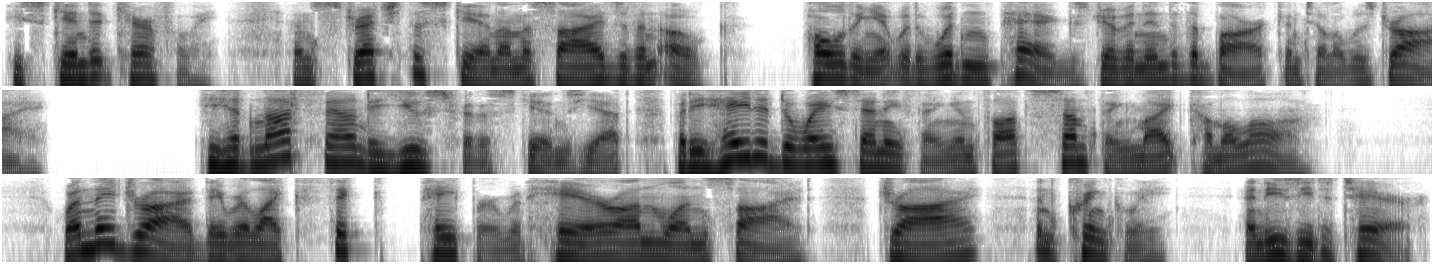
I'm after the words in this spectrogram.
he skinned it carefully and stretched the skin on the sides of an oak, holding it with wooden pegs driven into the bark until it was dry. He had not found a use for the skins yet, but he hated to waste anything and thought something might come along. When they dried, they were like thick paper with hair on one side, dry and crinkly and easy to tear.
